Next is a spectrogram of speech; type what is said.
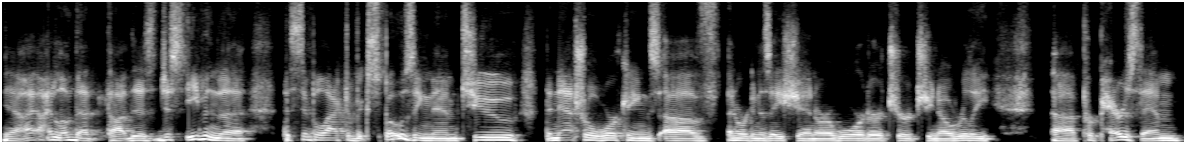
Yeah, I, I, love that thought. There's just even the the simple act of exposing them to the natural workings of an organization or a ward or a church, you know, really uh, prepares them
